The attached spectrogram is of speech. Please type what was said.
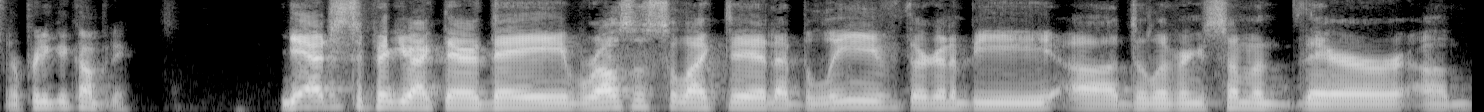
They're a pretty good company. Yeah, just to piggyback there, they were also selected. I believe they're going to be uh, delivering some of their um,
